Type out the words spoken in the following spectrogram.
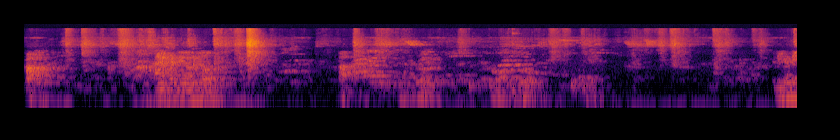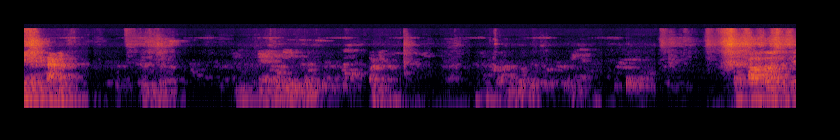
half sine thirty হলো হাফ এখানে এই যদি কাটি তেরো ইন্টু ফর্টি এটা ফলাফল আসতেছে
